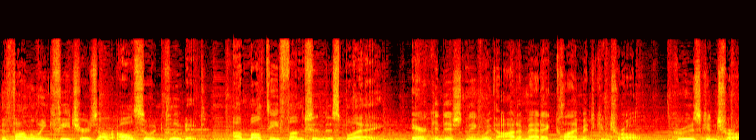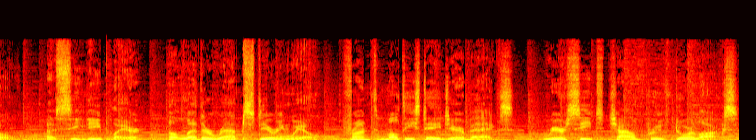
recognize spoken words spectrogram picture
The following features are also included. A multi-function display, air conditioning with automatic climate control, cruise control, a CD player, a leather-wrapped steering wheel, front multi-stage airbags, rear seat child-proof door locks,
